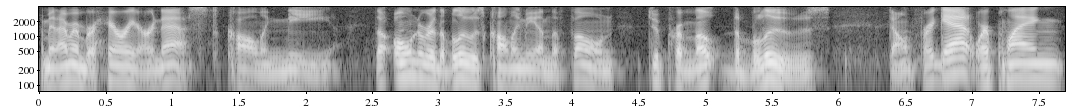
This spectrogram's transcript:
I mean, I remember Harry Ornest calling me, the owner of the Blues, calling me on the phone to promote the Blues. Don't forget, we're playing,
